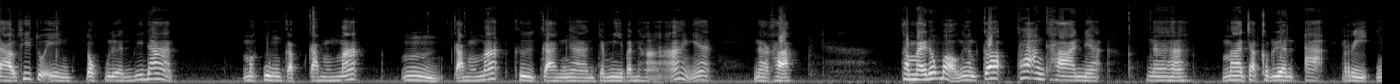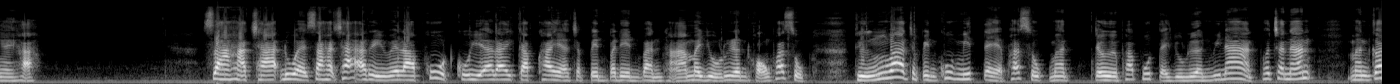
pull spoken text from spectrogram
ดาวที่ตัวเองตกเรือนวินาศมากุมกับกรรมะ อืมกรรมะคือการงานจะมีปัญหาอย่างเงี้ยนะคะทำไมต้องบอกงั้นก็พระอังคารเนี่ยนะคะมาจากเรือนอริไงคะ สหัชชะด้วยสหัชชะอริเวลาพูดคุยอะไรกับใครอาจจะเป็นประเด็นปัญหามาอยู่เรือนของพระศุกร์ถึงว่าจะเป็นคู่มิตรแต่พระศุกร์มาเจอพระพุธแต่อยู่เรือนวินาศเพราะฉะนั้นมันก็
